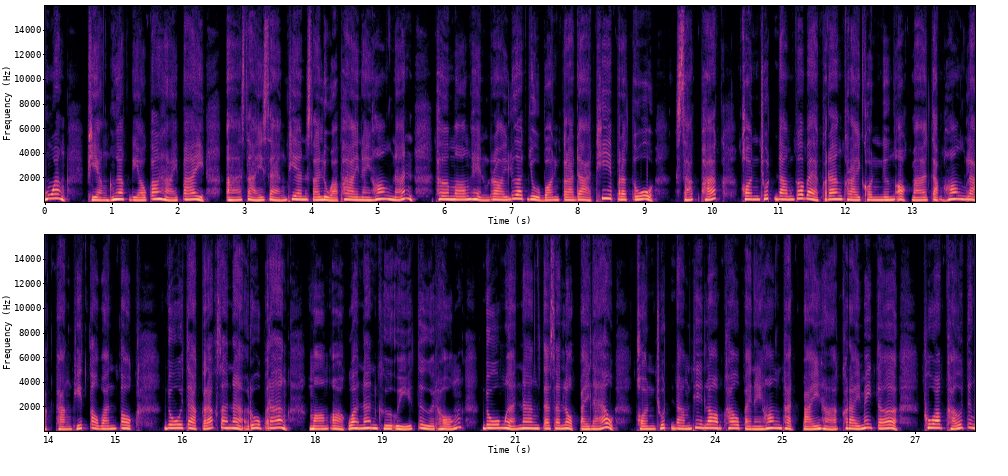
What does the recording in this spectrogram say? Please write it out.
ห่วง เพียงเฮือกเดียวก็หายไป อาศัยแสงเทียนสลัวภายในห้องนั้น เธอมองเห็นรอยเลือดอยู่บนกระดาษที่ประตูสักพัก คนชุดดำก็แบกร่างใครคนหนึงออกมาจากห้องหลักทางทิศตะวันตก ดูจากลักษณะรูปร่าง มองออกว่านั่นคืออุ๋ยตือถงดูเหมือนนางจะสลบไปแล้ว คนชุดดำที่ลอบเข้าไปในห้องถัดไปหาใครไม่เจอ พวกเขาจึง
